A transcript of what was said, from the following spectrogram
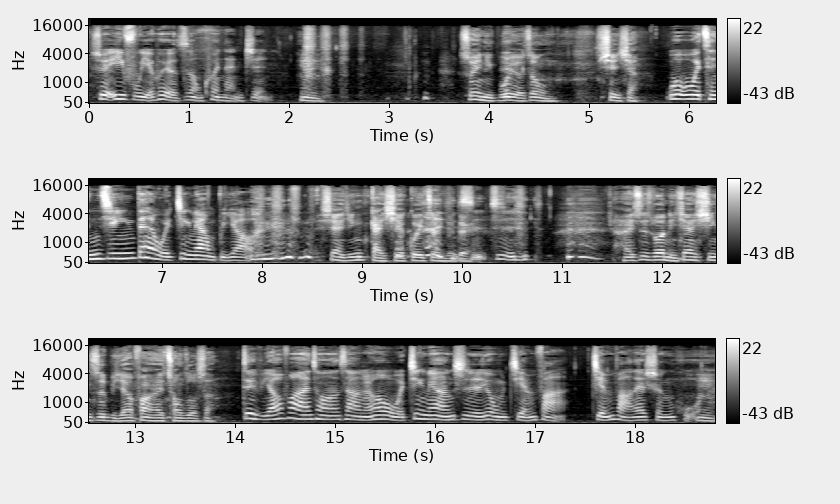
所以衣服也会有这种困难症。嗯，所以你不会有这种现象。我我曾经，但是我尽量不要。现在已经改邪归正，对不对？是是。还是说你现在心思比较放在创作上？对，比较放在创作上。然后我尽量是用减法，减法在生活。嗯。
